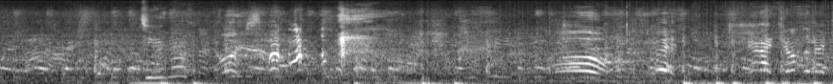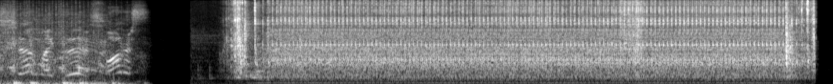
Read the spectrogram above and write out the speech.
God. Do you know?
